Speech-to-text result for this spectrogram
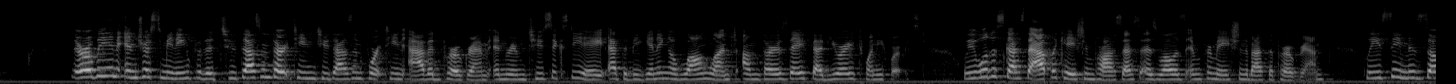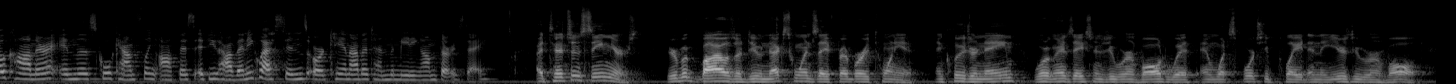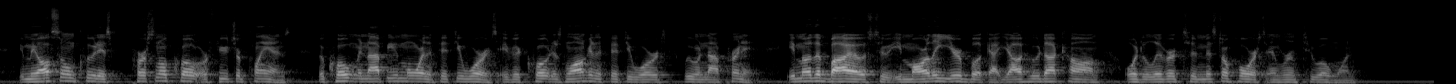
There will be an interest meeting for the 2013-2014 AVID program in room 268 at the beginning of long lunch on Thursday, February 21st. We will discuss the application process as well as information about the program. Please see Ms. O'Connor in the school counseling office if you have any questions or cannot attend the meeting on Thursday. Attention seniors. Yearbook bios are due next Wednesday, February 20th. Include your name, what organizations you were involved with, and what sports you played in the years you were involved. You may also include a personal quote or future plans. The quote may not be more than 50 words. If your quote is longer than 50 words, we will not print it. Email the bios to albemarleyearbook at yahoo.com or deliver to Mr. Horst in room 201.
